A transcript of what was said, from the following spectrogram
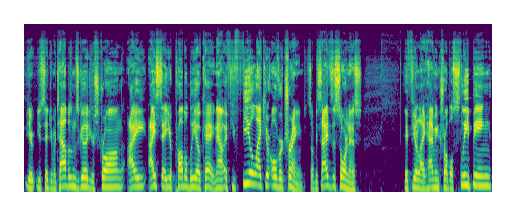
you said your metabolism's good. You're strong. I I say you're probably okay. Now, if you feel like you're overtrained, so besides the soreness, if you're like having trouble sleeping,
